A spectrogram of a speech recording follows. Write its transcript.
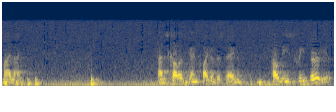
my life. And scholars can quite understand how these three earliest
